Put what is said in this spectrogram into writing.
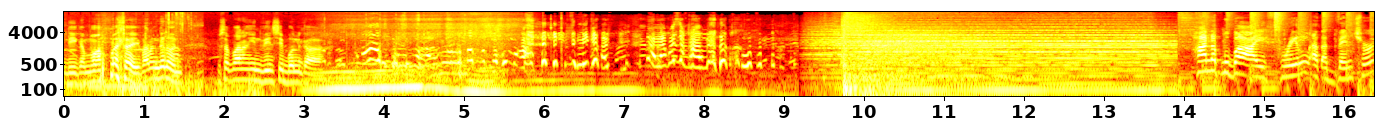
hindi ka mamamatay, parang ganun. Basta parang invincible ka. Kala ko Hanap mo ba ay thrill at adventure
